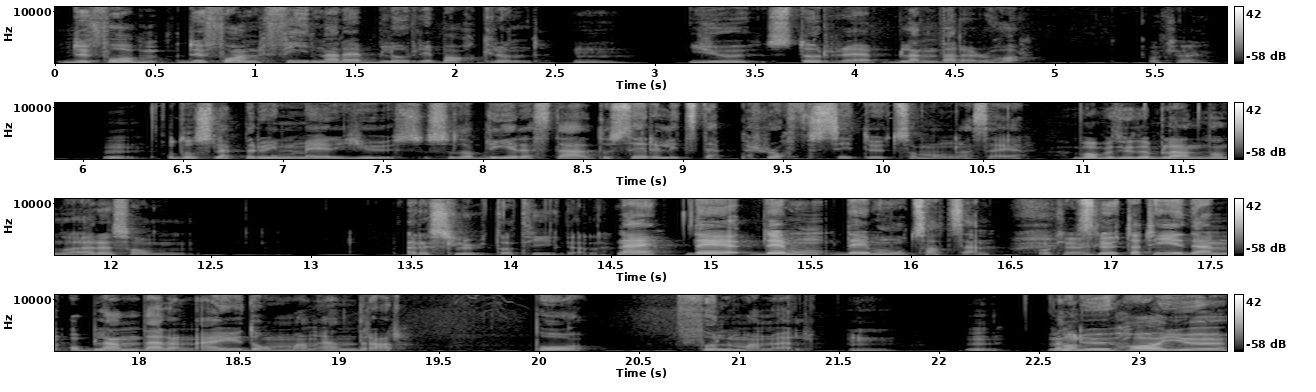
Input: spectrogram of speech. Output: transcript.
du, får, du får en finare blurrig bakgrund. Mm. ju större bländare du har. Okej. Mm. Och då släpper du in mer ljus, så då blir det sådär, då ser det lite sådär proffsigt ut som många säger. Vad betyder bländan då? Är det som... Är det slutartid eller? Nej, det, det, det är motsatsen. Okej. Slutartiden och bländaren är ju de man ändrar på full manuell. Mm. Mm. Men du har ju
